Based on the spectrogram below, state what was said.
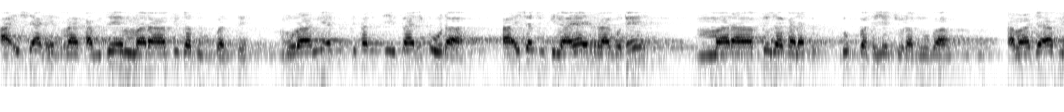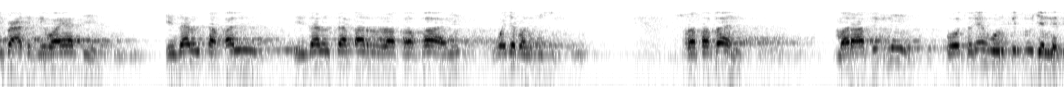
عائشة إراك أبده مرافق دبته مراني أتفرجي ذلك ولا عائشة كناية الراغوده مرافق كانت دبته يجور دوبا. كما جاء في بعض الروايات إذا التقى إذا التقى الرفقان وجب الغسل. رفقان مرافقني قوتله هركتو جنة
